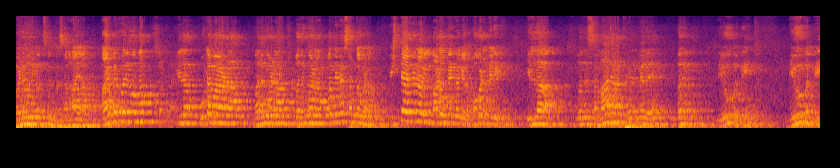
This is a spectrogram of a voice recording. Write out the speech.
ಬಡವರಿಗೆ ಒಂದು ಸ್ವಲ್ಪ ಸಹಾಯ ಮಾಡಬೇಕು ಇಲ್ವಮ್ಮ ಇಲ್ಲ, ಊಟ ಮಾಡೋಣ, ಮಲಗೋಣ, ಬದುಕೋಣ, ಒಂದಿನ ಸತ್ತೋಗೋಣ. ಇಷ್ಟೇ ಆದರೆ ನಾವು ಇಲ್ಲಿ ಮಾಡೋದು ಬೇಕಾಗಿಲ್ಲ. ಹೋಗೋಣ ನಡಿ ಇಲ್ಲ, ಒಂದು ಸಮಾಜ ಅಂತ ಹೇಳಿದ್ಮೇಲೆ ಬನ್ನಿ. ನೀವು ಬನ್ನಿ ನೀವು ಬನ್ನಿ.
